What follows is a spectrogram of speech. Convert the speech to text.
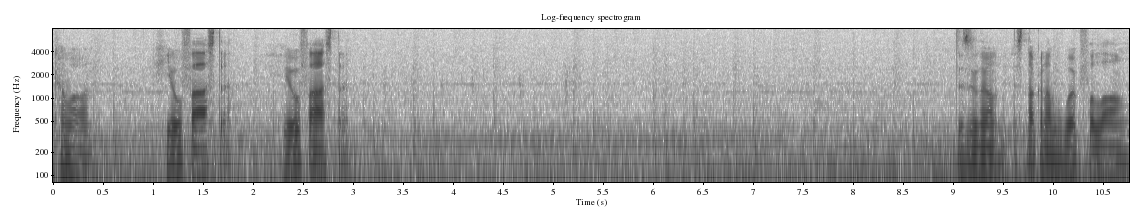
Come on. Heal faster. Heal faster. This is not, it's not gonna work for long.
